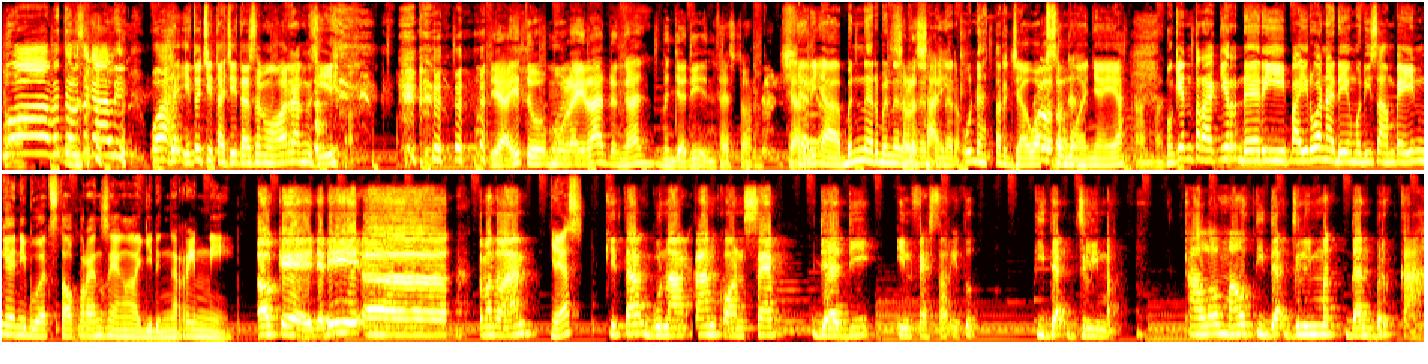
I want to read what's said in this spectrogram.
Wah betul sekali. Wah itu cita-cita semua orang sih. ya itu mulailah dengan menjadi investor syariah. Syariah bener bener bener Selesai. bener. Udah terjawab Udah. semuanya ya. Aman. Mungkin terakhir dari Pak Irwan ada yang mau disampaikan gak nih buat stock friends yang lagi dengerin nih? Oke, jadi eh, teman-teman, Yes. kita gunakan konsep jadi investor itu tidak jelimet. Kalau mau tidak jelimet dan berkah,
